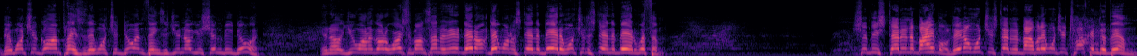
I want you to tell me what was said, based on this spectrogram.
They want you going places. They want you doing things that you know you shouldn't be doing. You know, you want to go to worship on Sunday. They, they don't. They want to stay in the bed and want you to stay in the bed with them. Should be studying the Bible. They don't want you studying the Bible. They want you talking to them.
